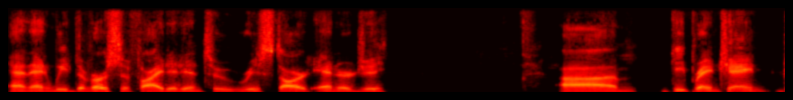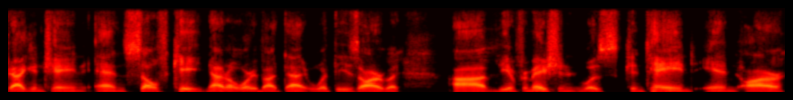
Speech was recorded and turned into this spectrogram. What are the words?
and then we diversified it into Restart Energy, um, Deep Brain Chain, Dragon Chain, and Self Key. Now, don't worry about that, what these are, but Uh, the information was contained in our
